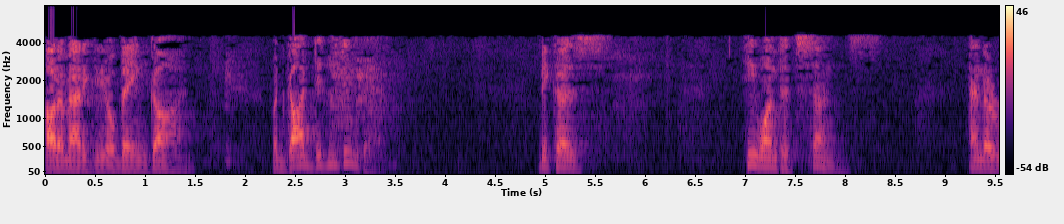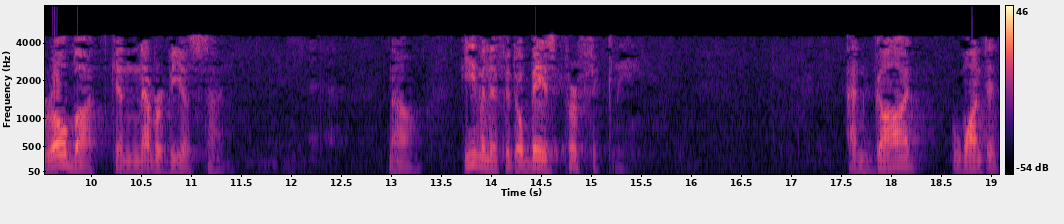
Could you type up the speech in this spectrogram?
automatically obeying God. But God didn't do that. Because he wanted sons. And a robot can never be a son. Now, even if it obeys perfectly, and God wanted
